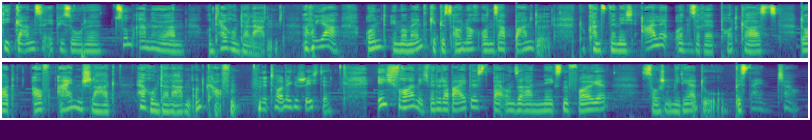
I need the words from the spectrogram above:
die ganze Episode zum Anhören und Herunterladen. Oh ja, und im Moment gibt es auch noch unser Bundle. Du kannst nämlich alle unsere Podcasts dort auf einen Schlag herunterladen und kaufen. Eine tolle Geschichte. Ich freue mich, wenn du dabei bist bei unserer nächsten Folge Social Media Duo. Bis dahin, ciao.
